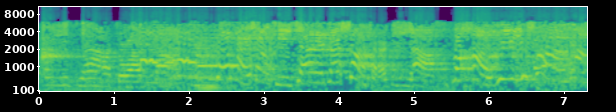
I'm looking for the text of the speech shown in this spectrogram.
回家转呐、多买上几件儿这上色的呀，那好衣裳啊。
